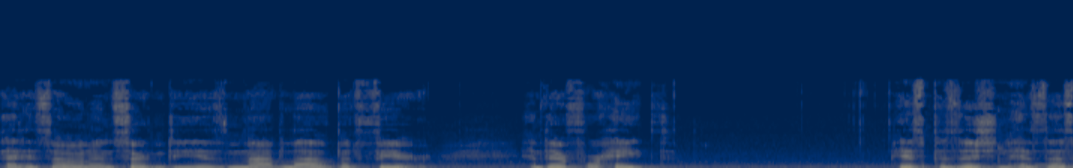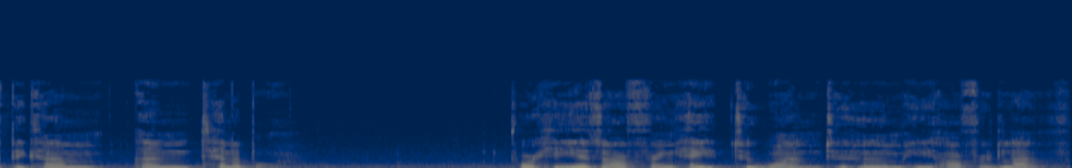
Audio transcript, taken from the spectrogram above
that his own uncertainty is not love but fear, and therefore hate. His position has thus become untenable, for he is offering hate to one to whom he offered love.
